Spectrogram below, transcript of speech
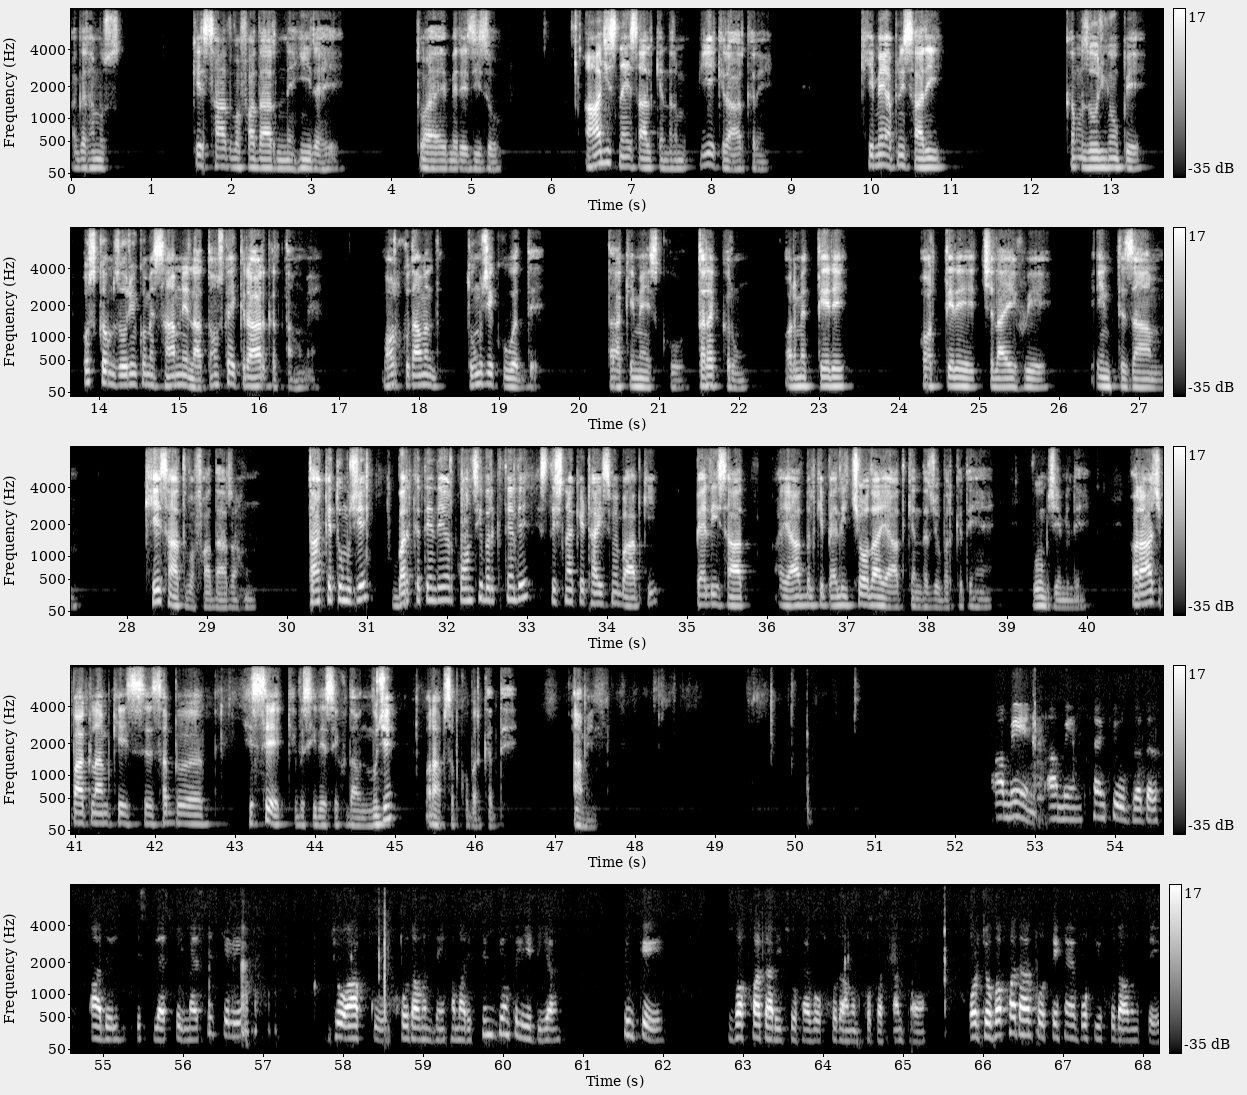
अगर हम उसके साथ वफादार नहीं रहे तो आए मेरे जीजो आज इस नए साल के अंदर हम ये इकरार करें कि मैं अपनी सारी कमजोरियों पे, उस कमजोरियों को मैं सामने लाता हूँ, उसका इकरार करता हूँ मैं। और खुदावंद, तू मुझे कुवत दे, ताकि मैं इसको तरक करूँ और मैं तेरे और तेरे चलाए हुए इंतज़ाम के साथ वफादार रहूँ। ताकि तू मुझे बरकतें दे और कौन सी बरकतें दे? इस तिश्ना के अठाईसवें बाब की पहली सात आयात, बल्कि पहली चौदह आयात के अंदर जो बरकतें हैं, वो मुझे मिले। और आज पाकलाम के इस सब हिस्से के वसीले से खुदा मुझे और आप सबको बरकत दे। आमीन आमीन आमीन थैंक यू ब्रदर आदिल इस ब्लेसफुल मैसेज के लिए, जो आपको खुदावंद ने हमारी जिंदगियों के लिए दिया, क्योंकि वफादारी जो है वो खुदावंद को पसंद है, और जो वफादार होते हैं वो ही खुदावंद से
